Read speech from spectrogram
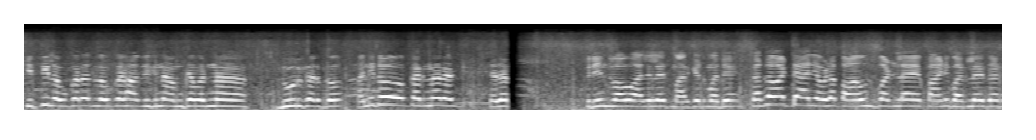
किती लवकरात लवकर हा विघ्न आमच्यावरनं दूर करतो. आणि तो करणारच. त्याचा प्रिन्स भाऊ आलेले आहेत मार्केटमध्ये. कसं वाटतं आज एवढा पाऊस पडलाय पाणी भरलंय तर?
